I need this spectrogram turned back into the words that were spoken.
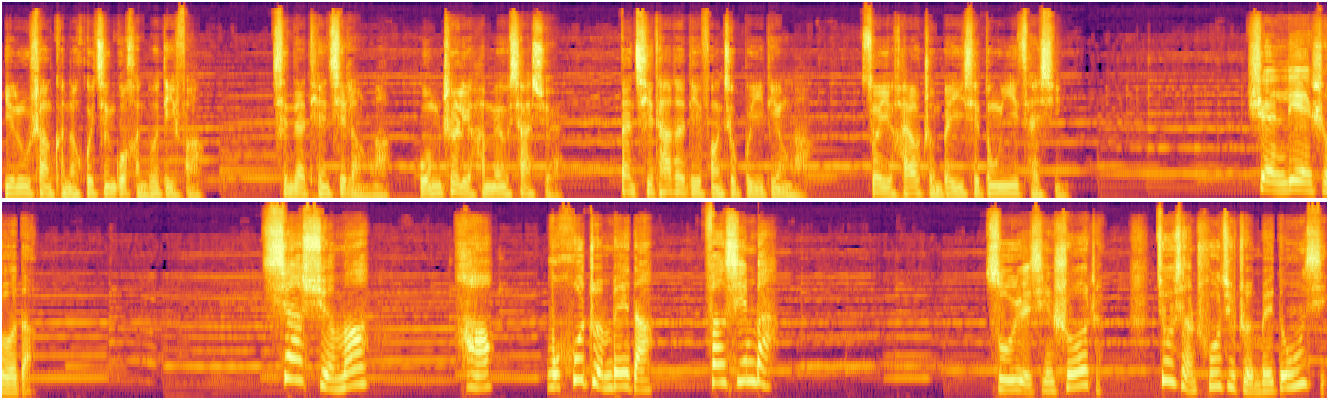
一路上可能会经过很多地方，现在天气冷了，我们这里还没有下雪，但其他的地方就不一定了，所以还要准备一些冬衣才行。沈炼说的。下雪吗？好，我会准备的，放心吧。苏月心说着，就想出去准备东西，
